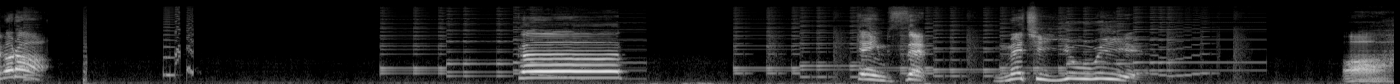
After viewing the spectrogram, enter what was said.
잘 가라! 끝! 게임 셋! 매치 유위! 아.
